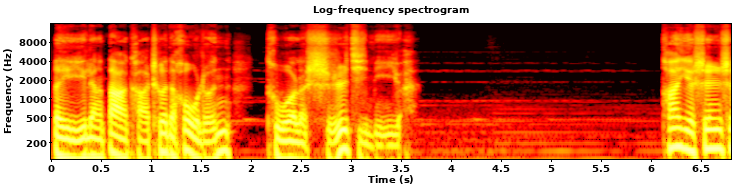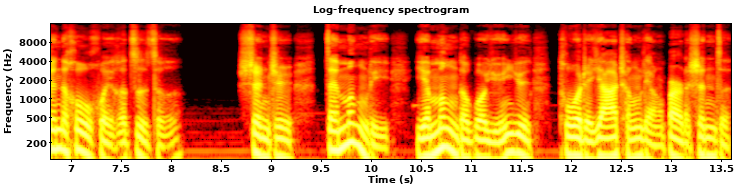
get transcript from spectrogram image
被一辆大卡车的后轮拖了十几米远。他也深深的后悔和自责，甚至在梦里也梦到过云云拖着压成两半的身子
